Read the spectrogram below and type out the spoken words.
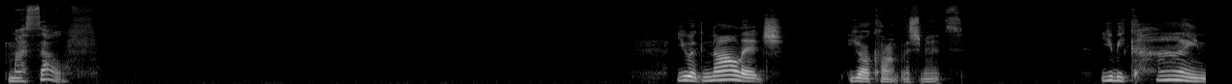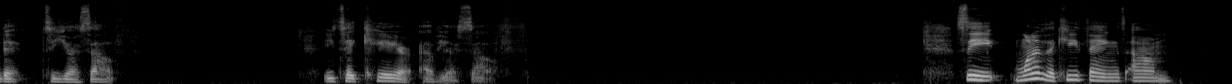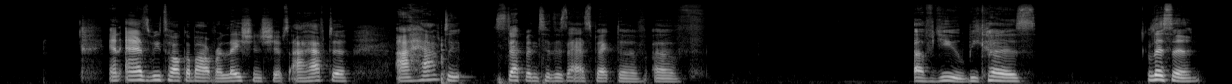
myself you acknowledge your accomplishments you be kind to yourself you take care of yourself. See, one of the key things, um, and as we talk about relationships, I have to, I have to step into this aspect of of of you because, listen,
